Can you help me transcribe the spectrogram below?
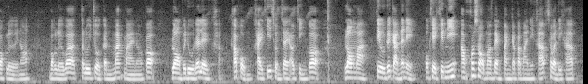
บอกเลยเนาะบอกเลยว่าตะลุยโจทย์กันมากมายเนาะก็ลองไปดูได้เลยครับครับผมใครที่สนใจเอาจริงก็ลองมาติวด้วยกันนั่นเองโอเคคลิปนี้เอาข้อสอบมาแบ่งปันกันประมาณนี้ครับ สวัสดีครับ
